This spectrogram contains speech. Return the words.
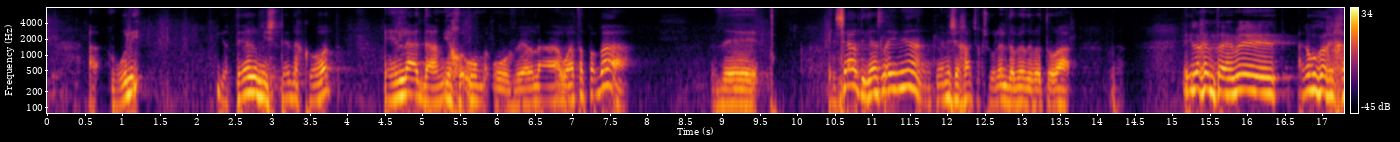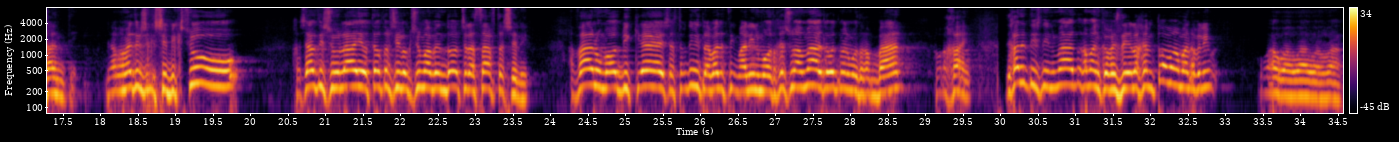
אמרו לי, יותר משתי דקות, אין לאדם, יכול, הוא, הוא עובר לוואטסאפ הבא. זה... ישר תיגש לעניין, כן? יש אחד שכשהוא עולה לדבר דבר תורה, אגיד לכם את האמת, אני לא כל כך הכנתי. גם האמת היא שכשביקשו, חשבתי שאולי יותר טוב שיבקשו מהבן דוד של הסבתא שלי. אבל הוא מאוד ביקש, אז אתם יודעים, התלבטתי מה ללמוד. אחרי שהוא אמר, התלבטתי מה ללמוד, רמב"ן, אור החיים. אז החלטתי שנלמד רמב"ן, אני מקווה שזה יהיה לכם טוב רמב"ן, אבל אם... וואו, וואו, וואו, וואו.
